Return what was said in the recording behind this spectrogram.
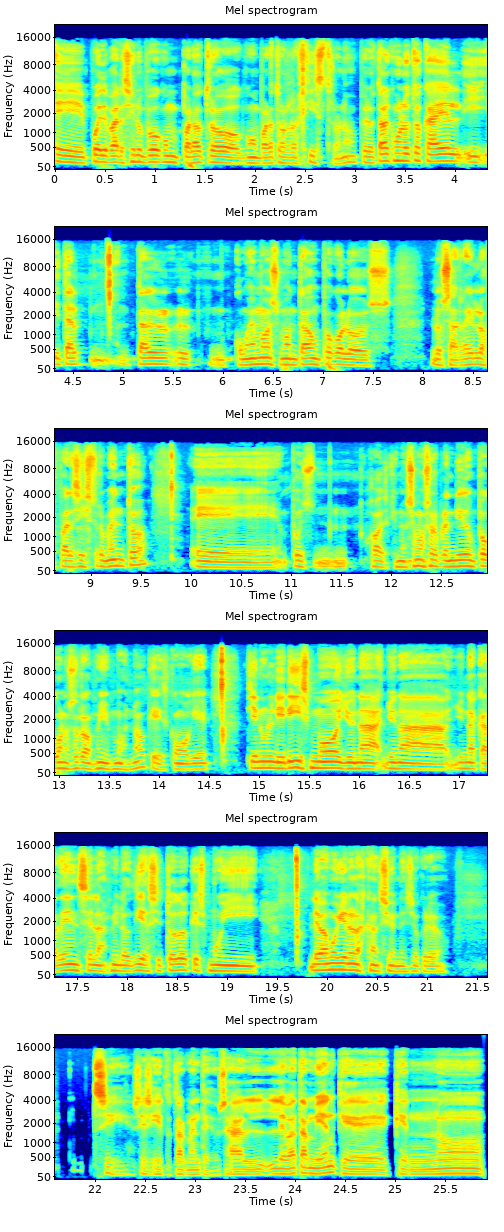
eh, puede parecer un poco como para otro, como para otro registro, ¿no? Pero tal como lo toca él y, tal, tal como hemos montado un poco los, los arreglos para ese instrumento, eh, pues joder, que nos hemos sorprendido un poco nosotros mismos, ¿no? Que es como que tiene un lirismo y una, y una, y una cadencia en las melodías y todo que es muy. le va muy bien a las canciones, yo creo. Sí, sí, sí, totalmente. O sea, le va tan bien que, que no.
